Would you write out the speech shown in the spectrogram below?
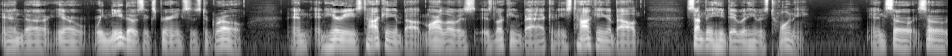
and uh, you know, we need those experiences to grow. And and here he's talking about Marlowe is is looking back and he's talking about something he did when he was 20 and so so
